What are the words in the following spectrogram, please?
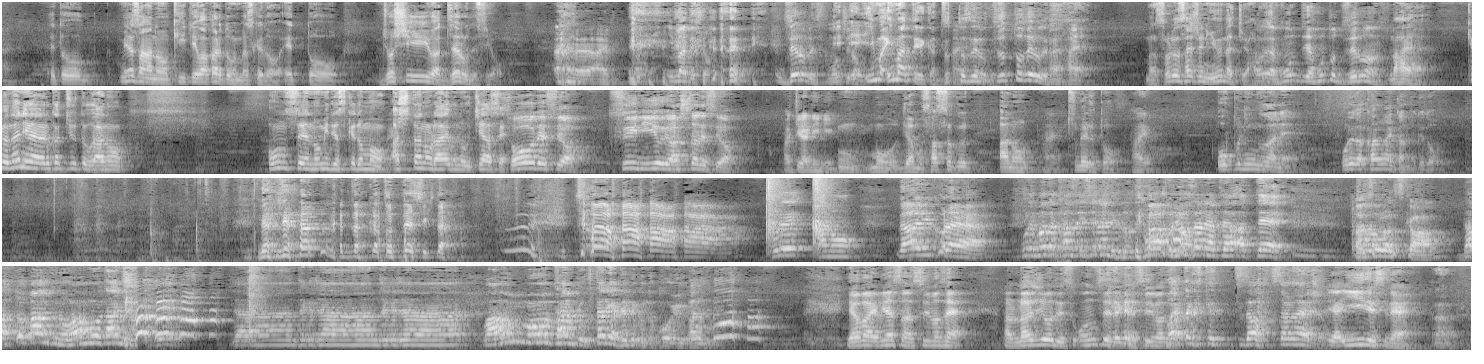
えっと皆さんあの聞いてわかると思いますけどえっと女子はゼロですよ。はい。今でしょ。ゼロですもちろん。ええ今今っていうかずっとゼロですよ、はい。ずっとゼロです。はい、はい。まあそれを最初に言うなっていう話。いやほんじゃ本当ゼロなんですよ。まあはいはい。今日何がやるかっていうと、あの音声のみですけども、明日のライブの打ち合わせ。そうですよ。ついにいよいよ明日ですよ。あきらにに。うんもうじゃあもう早速あの、はい。詰めると。はい。オープニングがね俺が考えたんだけどなんでなんかなんか取り出してきた。ちゃあ。これあの何これ。あこれまだ完成してないんだけどもっと量産のやつあってそうなんですか？ダフトパンクのワンモータイムじゃーんじゃかじゃーんじゃかじゃーんワンモータイムって2人が出てくるのこういう感じで。やばい皆さんすいません。あのラジオです。音声だけですいません。全くて伝わ伝わらないでしょ。いやいいですね。うん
